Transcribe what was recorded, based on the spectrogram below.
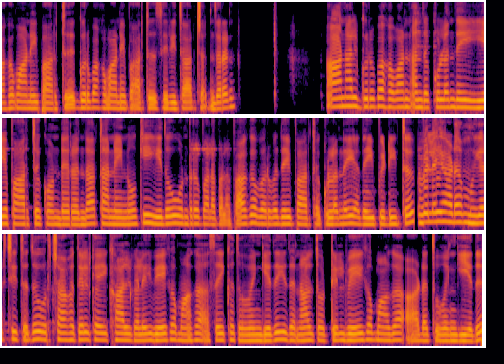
பகவானை பார்த்து குரு பகவானை பார்த்து சிரித்தார் சந்திரன். ஆனால் குரு பகவான் அந்த குழந்தையே பார்த்து கொண்டிருந்தார். தன்னை நோக்கி ஏதோ ஒன்று பளபளப்பாக வருவதை பார்த்த குழந்தை அதை பிடித்து விளையாட முயற்சித்தது. உற்சாகத்தில் கை கால்களை வேகமாக அசைக்க துவங்கியது. இதனால் தொட்டில் வேகமாக ஆட துவங்கியது.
